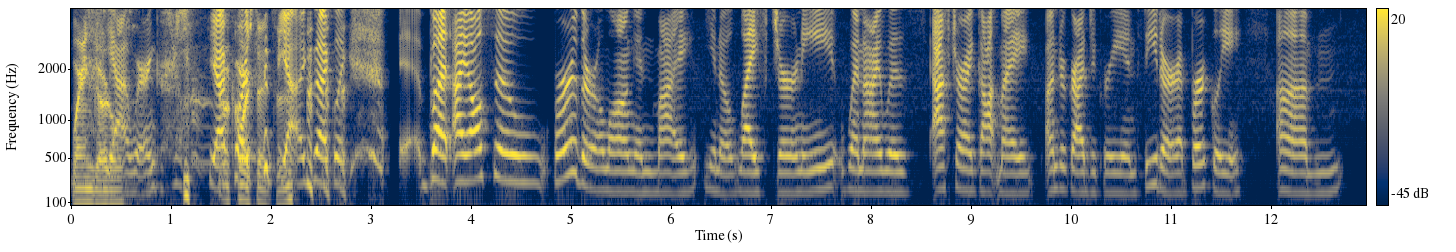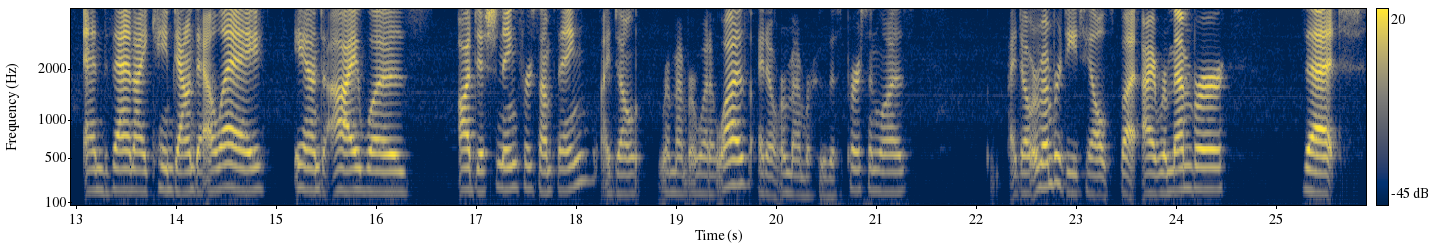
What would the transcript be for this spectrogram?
Wearing girdles. Yeah, wearing girdles. Yeah, of course. yeah, exactly. but I also further along in my, you know, life journey when I was after I got my undergrad degree in theater at Berkeley, um, and then I came down to LA and I was auditioning for something. I don't remember what it was. I don't remember who this person was. I don't remember details, but I remember that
